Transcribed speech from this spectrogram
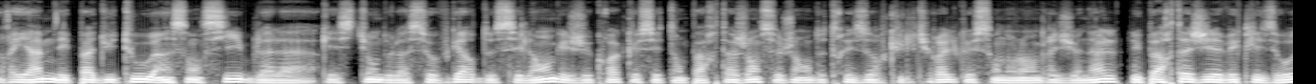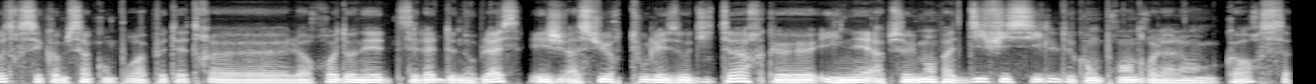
Réam n'est pas du tout insensible à la question de la sauvegarde de ces langues. Et je crois que c'est en partageant ce genre de trésors culturels que sont nos langues régionales, les partager avec les autres. C'est comme ça qu'on pourra peut-être euh, leur redonner ces lettres de noblesse. Et j'assure tous les auditeurs qu'il n'est absolument absolument pas difficile de comprendre la langue corse.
